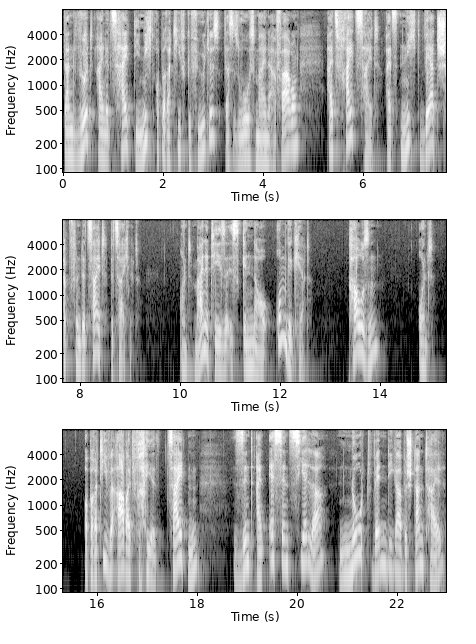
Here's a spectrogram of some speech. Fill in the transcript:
dann wird eine Zeit, die nicht operativ gefühlt ist, das ist so ist meine Erfahrung, als Freizeit, als nicht wertschöpfende Zeit bezeichnet. Und meine These ist genau umgekehrt. Pausen und operative arbeitfreie Zeiten sind ein essentieller notwendiger Bestandteil,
